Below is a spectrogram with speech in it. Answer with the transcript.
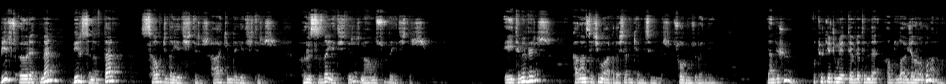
Bir öğretmen bir sınıfta savcı da yetiştirir, hakim de yetiştirir, hırsız da yetiştirir, namussuz da yetiştirir. Eğitimi verir, kalan seçim o arkadaşların kendisinindir. Sorumlusu ben değilim. Yani düşünün, bu Türkiye Cumhuriyeti Devleti'nde Abdullah Öcalan okumadı mı?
